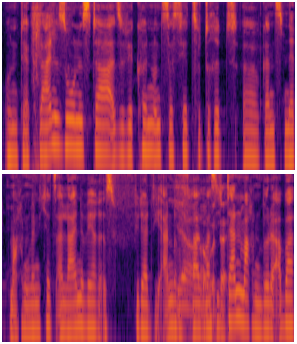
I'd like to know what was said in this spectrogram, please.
und der kleine Sohn ist da. Also wir können uns das hier zu dritt äh, ganz nett machen. Wenn ich jetzt alleine wäre, ist wieder die andere Ja, Frage, was ich da- dann machen würde. Aber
